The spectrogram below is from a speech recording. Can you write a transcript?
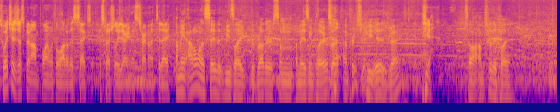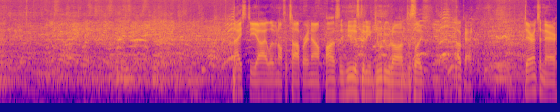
Twitch has just been on point with a lot of his techs, especially during this tournament today. I mean, I don't want to say that he's like the brother of some amazing player, but I'm pretty sure he is, right? yeah. So I'm sure they play. Nice DI living off the top right now. Honestly, he is getting doo-dooed on, just like Okay. Darren to Nair.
